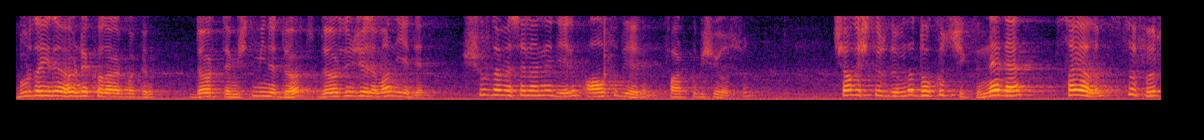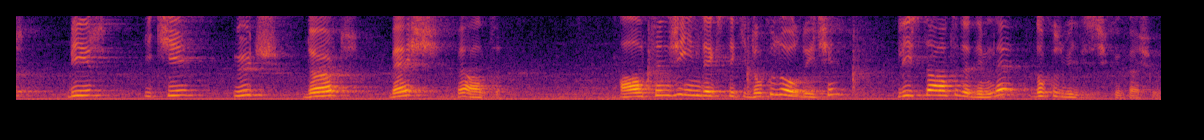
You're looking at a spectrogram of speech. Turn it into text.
Burada yine örnek olarak bakın 4 demiştim. Yine 4. Dördüncü eleman 7. Şurada mesela ne diyelim? 6 diyelim. Farklı bir şey olsun. Çalıştırdığımda 9 çıktı. Neden? Sayalım. 0, 1, 2, 3, 4, 5 ve 6. 6. indeksteki 9 olduğu için liste 6 dediğimde 9 bilgisi çıkıyor karşıma.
